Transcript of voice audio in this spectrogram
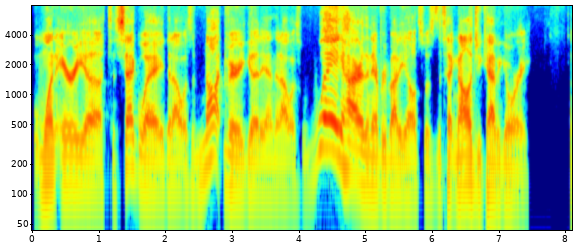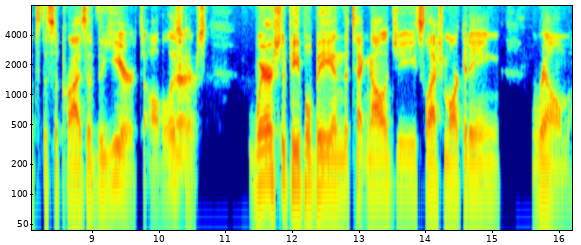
One area to segue that I was not very good in, that I was way higher than everybody else, was the technology category. That's the surprise of the year to all the listeners. Yeah. Where should people be in the technology slash marketing realm?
